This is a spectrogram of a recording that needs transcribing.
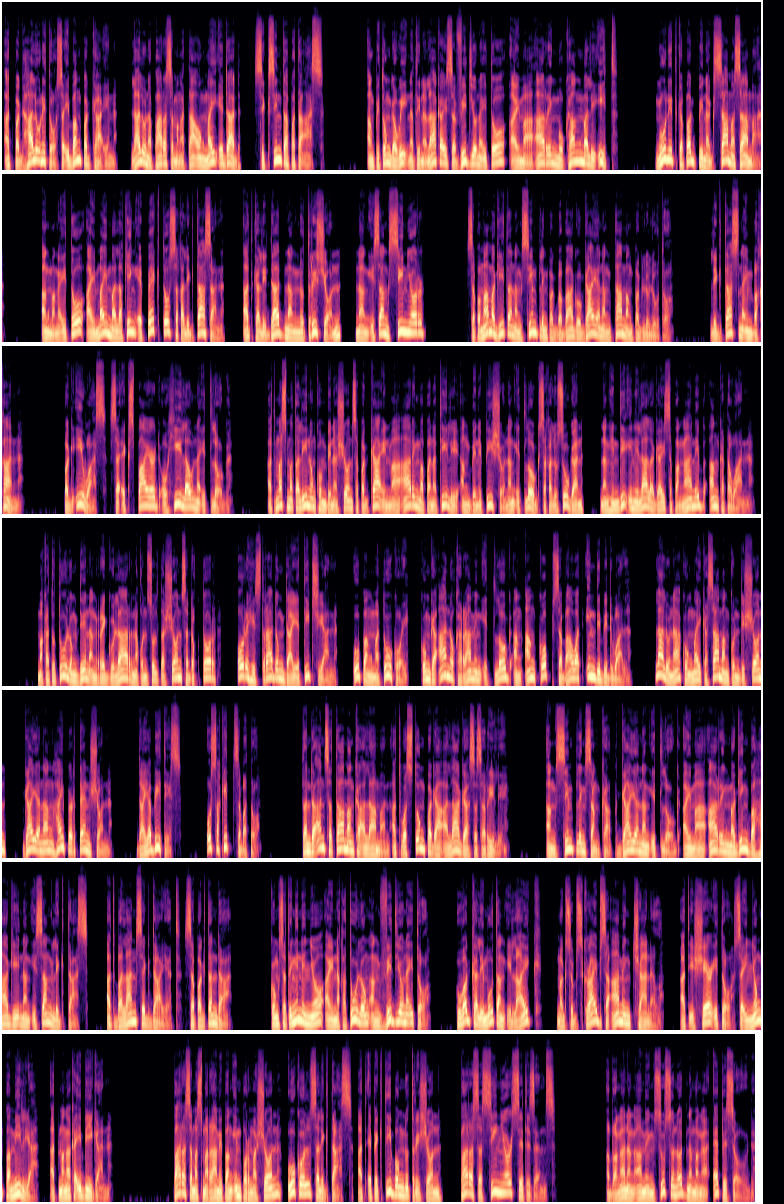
at paghalo nito sa ibang pagkain, lalo na para sa mga taong may edad 60 pataas. Ang pitong gawi na tinalakay sa video na ito ay maaaring mukhang maliit. Ngunit kapag pinagsama-sama, ang mga ito ay may malaking epekto sa kaligtasan at kalidad ng nutrisyon ng isang senior sa pamamagitan ng simpleng pagbabago gaya ng tamang pagluluto. Ligtas na imbakan, pag-iwas sa expired o hilaw na itlog, at mas matalinong kombinasyon sa pagkain maaaring mapanatili ang benepisyo ng itlog sa kalusugan nang hindi inilalagay sa panganib ang katawan. Makatutulong din ang regular na konsultasyon sa doktor o rehistradong dietitian upang matukoy kung gaano karaming itlog ang angkop sa bawat individual, lalo na kung may kasamang kondisyon gaya ng hypertension, diabetes, o sakit sa bato. Tandaan sa tamang kaalaman at wastong pag-aalaga sa sarili. Ang simpleng sangkap gaya ng itlog ay maaaring maging bahagi ng isang ligtas at balanseg diet sa pagtanda. Kung sa tingin ninyo ay nakatulong ang video na ito, huwag kalimutang i-like, mag-subscribe sa aming channel, at i-share ito sa inyong pamilya at mga kaibigan. Para sa mas marami pang impormasyon ukol sa ligtas at epektibong nutrisyon para sa senior citizens. Abangan ang aming susunod na mga episode.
